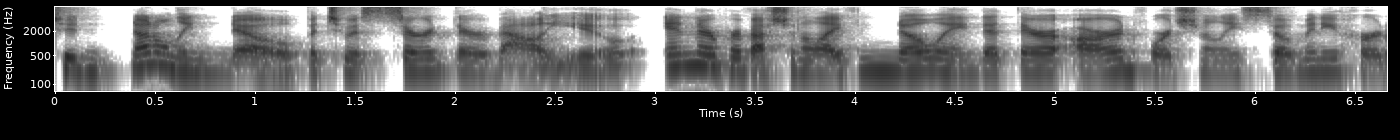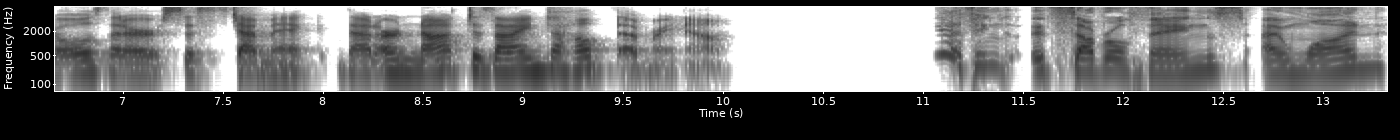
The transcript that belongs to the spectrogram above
to not only know, but to assert their value in their professional life, knowing that there are unfortunately so many hurdles that are systemic that are not designed to help them right now? Yeah, I think it's several things. And one,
